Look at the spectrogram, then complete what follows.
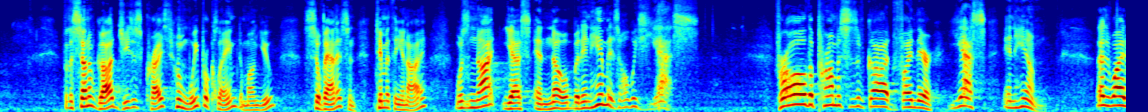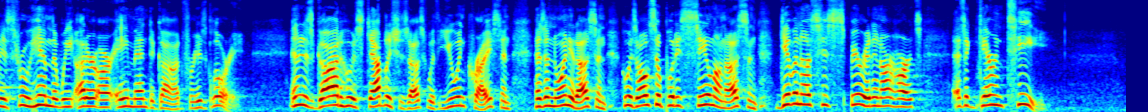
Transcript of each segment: For the Son of God, Jesus Christ, whom we proclaimed among you, Silvanus and Timothy and I, was not yes and no, but in him is always yes. For all the promises of God find their yes in him. That is why it is through him that we utter our amen to God for his glory. And it is God who establishes us with you in Christ and has anointed us and who has also put his seal on us and given us his spirit in our hearts as a guarantee.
